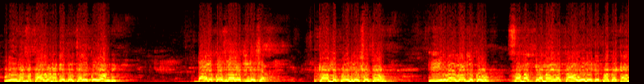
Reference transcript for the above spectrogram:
ఇప్పుడు ఈరోజు తాగునీటి ఇద్దరు చాలా ఎక్కువగా ఉంది. దానికోసం ఆలోచన చేశారు. ఇట్లా ముప్పై ఎనిమిది లక్షలతో ఈ ఇరవై వార్డులకు సమగ్రమైన తాగునీటి పథకం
